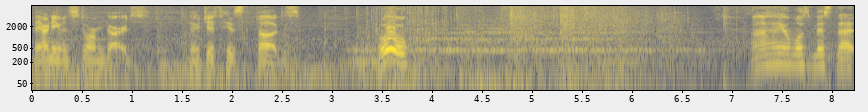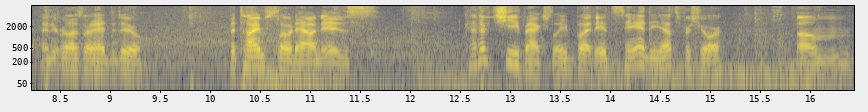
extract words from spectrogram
They aren't even storm guards. They're just his thugs. Whoa! I almost missed that. I didn't realize what I had to do. The time slowdown is kind of cheap actually, but it's handy, that's for sure. Um,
